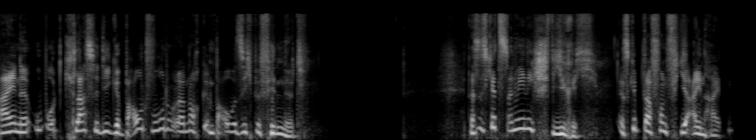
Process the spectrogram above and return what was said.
eine U-Boot-Klasse, die gebaut wurde oder noch im Bau sich befindet. Das ist jetzt ein wenig schwierig. Es gibt davon vier Einheiten.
